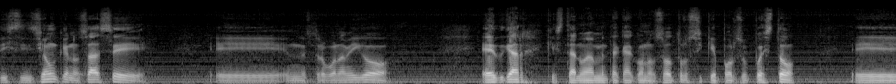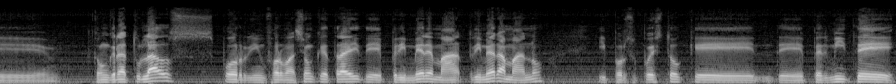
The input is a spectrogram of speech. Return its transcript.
distinción que nos hace eh, nuestro buen amigo Edgar, que está nuevamente acá con nosotros y que por supuesto eh, congratulados por información que trae de primera, primera mano y por supuesto que de, permite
